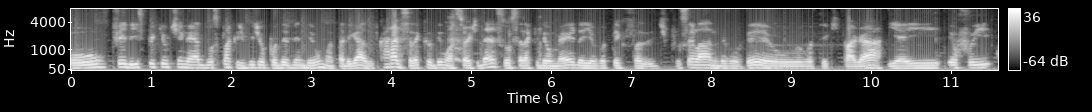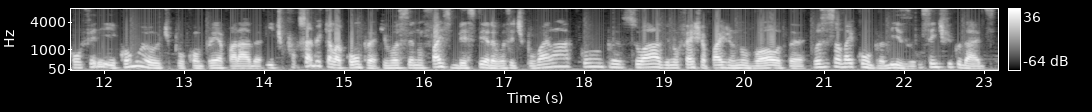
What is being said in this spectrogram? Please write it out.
ou feliz porque eu tinha ganhado duas placas de vídeo e eu poder vender uma, tá ligado? Caralho, será que eu dei uma sorte dessa? Ou será que deu merda e eu vou ter que fazer, tipo, sei lá, não devolver ou eu vou ter que pagar? E aí eu fui conferir. E como eu, tipo, comprei a parada e, tipo, sabe aquela compra que você não faz besteira? Você, tipo, vai lá, compra suave, não fecha a página, não volta. Você só vai e compra, liso, sem dificuldades.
